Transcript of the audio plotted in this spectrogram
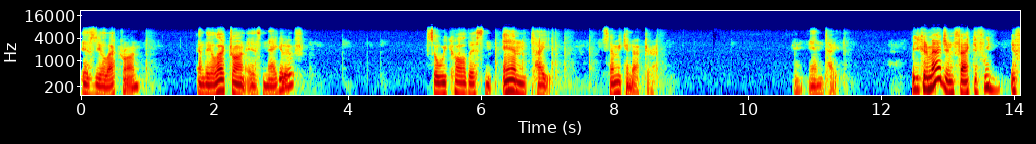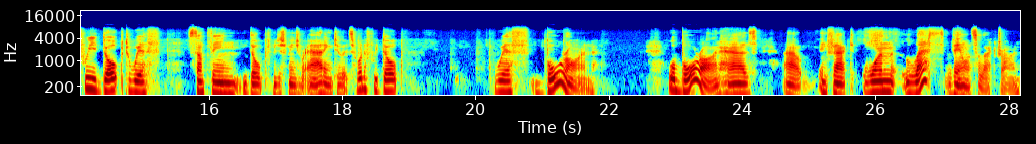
is the electron, and the electron is negative. So we call this an N-type semiconductor. N-type. But you could imagine, in fact, if we if we doped with something doped just means we're adding to it. So what if we dope with boron? Well, boron has, uh, in fact, one less valence electron.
